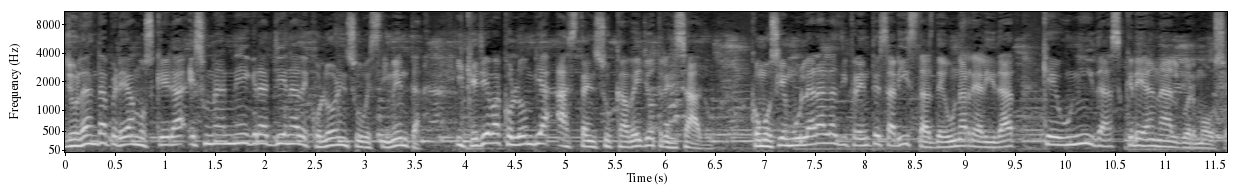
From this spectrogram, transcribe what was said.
Yolanda Perea Mosquera es una negra llena de color en su vestimenta y que lleva Colombia hasta en su cabello trenzado, como si emulara las diferentes aristas de una realidad que unidas crean algo hermoso,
